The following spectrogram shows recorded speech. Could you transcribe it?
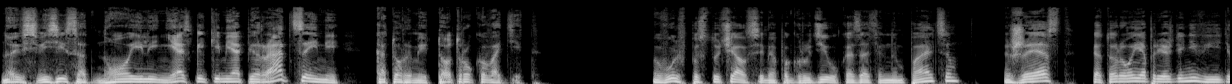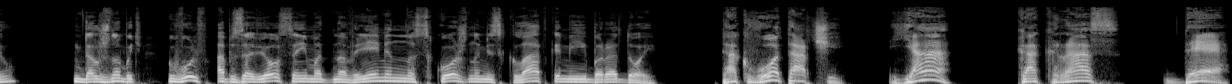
но и в связи с одной или несколькими операциями, которыми тот руководит. Вульф постучал себя по груди указательным пальцем, жест, которого я прежде не видел. Должно быть, Вульф обзавелся им одновременно с кожными складками и бородой. «Так вот, Арчи, я как раз Д».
